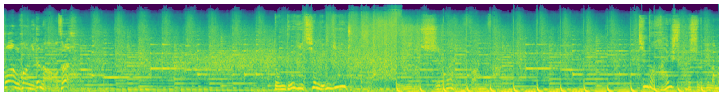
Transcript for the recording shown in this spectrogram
晃晃你的脑子，懂得一千零一种赋予你失败的方法。听到海水的声音了吗？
